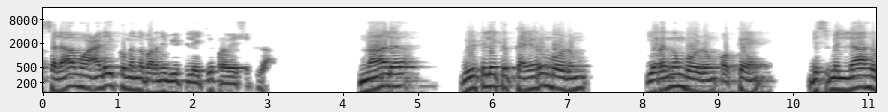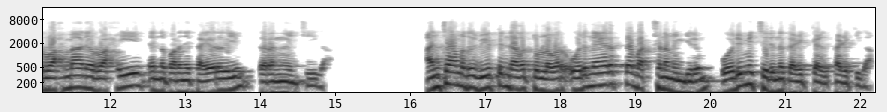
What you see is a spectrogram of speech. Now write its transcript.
അസ്സലാമു അലൈക്കും എന്ന് പറഞ്ഞ് വീട്ടിലേക്ക് പ്രവേശിക്കുക. നാല് വീട്ടിലേക്ക് കയറുമ്പോഴും ഇറങ്ങുമ്പോഴും ഒക്കെ ബിസ്മില്ലാഹി റഹ്മാൻ റഹീം എന്ന് പറഞ്ഞ് കയറുകയും ഇറങ്ങുകയും ചെയ്യുക. അഞ്ചാമത് വീട്ടിന്റെ അകത്തുള്ളവർ ഒരു നേരത്തെ ഭക്ഷണമെങ്കിലും ഒരുമിച്ചിരുന്ന് കഴിക്ക കഴിക്കുക.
